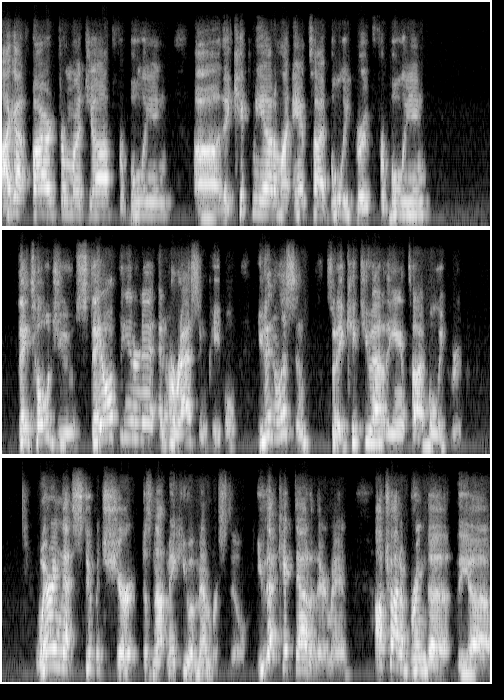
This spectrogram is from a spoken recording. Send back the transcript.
I got fired from my job for bullying. Uh, they kicked me out of my anti bully group for bullying. They told you stay off the internet and harassing people. You didn't listen, so they kicked you out of the anti-bully group. Wearing that stupid shirt does not make you a member. Still, you got kicked out of there, man. I'll try to bring the the uh,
